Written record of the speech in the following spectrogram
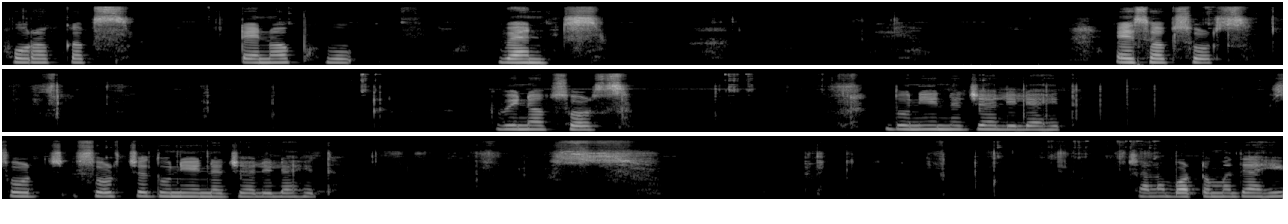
four of cups ten of wands ace of swords queen of swords दोन्ही एनर्जी आलेल्या आहेत. सोर्स सोर्सच्या दोन्ही एनर्जी आलेल्या आहेत. चला बॉटममध्ये आहे.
